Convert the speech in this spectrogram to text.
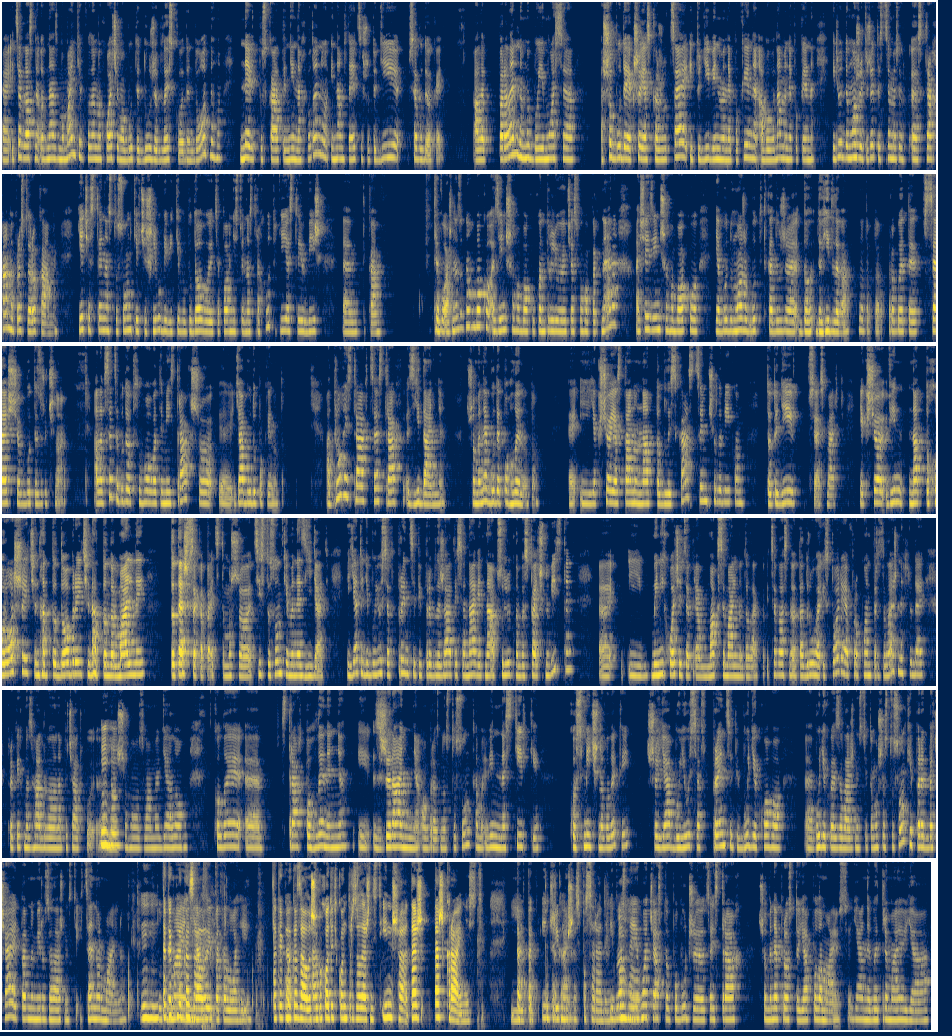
Е, і це, власне, одна з моментів, коли ми хочемо бути дуже близько один до одного, не відпускати ні на хвилину, і нам здається, що тоді все буде окей. Але паралельно ми боїмося, а що буде, якщо я скажу це, і тоді він мене покине або вона мене покине. І люди можуть жити з цими е, страхами просто роками. Є частина стосунків чи шлюбів, які вибудовуються повністю на страху, тоді я стаю більш е, така тривожна з одного боку, а з іншого боку, контролююча свого партнера. А ще з іншого боку, я буду можу бути така дуже догідлива, ну тобто робити все, щоб бути зручною. Але все це буде обслуговувати мій страх, що е, я буду покинута. А другий страх це страх з'їдання, що мене буде поглинуто. Е, і якщо я стану надто близька з цим чоловіком, то тоді все смерть якщо він надто хороший, чи надто добрий, чи надто нормальний, то теж все капець, тому що ці стосунки мене з'їдять. І я тоді боюся, в принципі, приближатися навіть на абсолютно безпечну відстань. Е, і мені хочеться прям максимально далеко. І це, власне, та друга історія про контрзалежних людей, про яких ми згадували на початку mm-hmm. нашого з вами діалогу, коли е, страх поглинення і зжирання образно стосунками, він настільки космічно великий, що я боюся, в принципі, будь-якого. Е, будь-якої залежності, тому що стосунки передбачають певну міру залежності, і це нормально. Угу. Тут так немає як ми казали. ніякої патології. Так як так. ми казали, що а... виходить контрзалежність інша, теж теж крайність. І так, так, потрібно щось посередині. І, власне, угу. його часто побуджує цей страх що мене просто я поламаюся, я не витримаю, я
